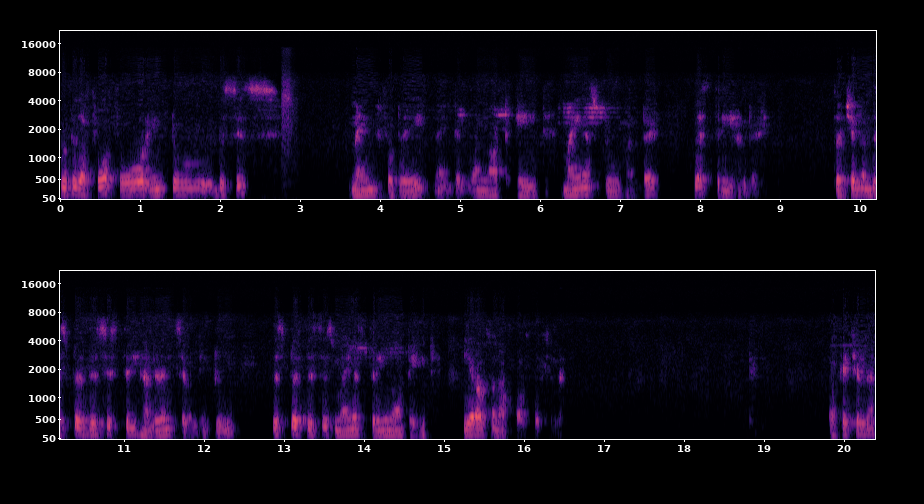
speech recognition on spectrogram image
2 to the 4, 4 into this is 9, 4 to the 8, 9, 10, 108 minus 200 plus 300. So, children, this plus this is 372. This plus this is minus 308. Here also not possible, children. Okay, children,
